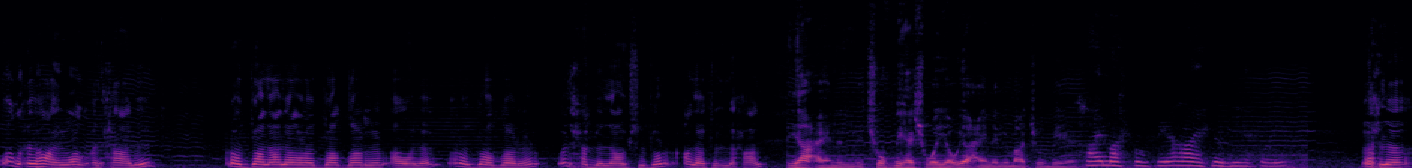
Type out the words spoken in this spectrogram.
وضعي هاي الوضع الحالي. رجال أنا رجال ضرير اولا رجال ضرير والحمد لله والشكر على كل حال. يا عين اللي تشوف بيها شوية ويا عين اللي ما تشوف بيها. هاي ما أشوف فيها هاي أشوف فيها شوية إحنا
